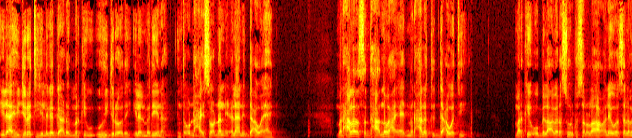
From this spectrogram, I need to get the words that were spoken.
ilaa hijratihi laga gaadho markii uu u hijrooday ila almadiina. Inta u dhaxayso dhan iclaanu dacwa ahayd. Marxalada saddexaadna waxay ahayd marxalatu dacwati markii uu bilaabay rasuulku sala allahu caleyhi wasalam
